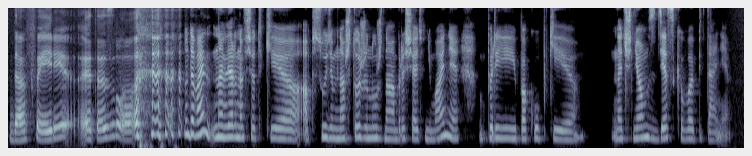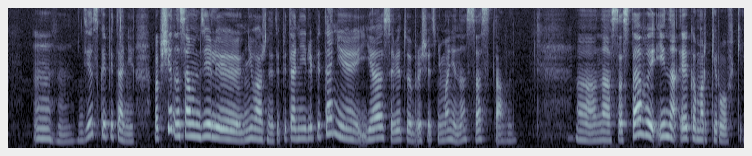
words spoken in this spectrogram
Да, Фейри — это зло. Ну, давай, наверное, все таки обсудим, на что же нужно обращать внимание при покупке. Начнем с детского питания. Угу. Детское питание. Вообще, на самом деле, неважно, это питание или питание, я советую обращать внимание на составы. А, на составы и на эко-маркировки.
